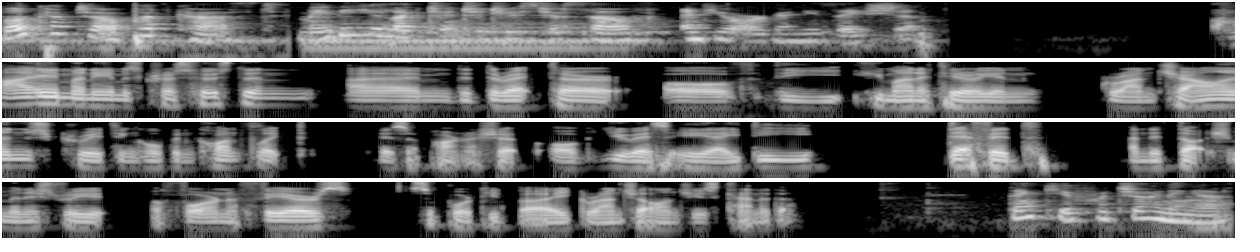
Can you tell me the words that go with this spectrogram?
welcome to our podcast. Maybe you'd like to introduce yourself and your organization. Hi, my name is Chris Houston. I'm the director of the Humanitarian Grand Challenge, Creating Hope in Conflict. It's a partnership of USAID, DFID, and the Dutch Ministry of Foreign Affairs, supported by Grand Challenges Canada. Thank you for joining us.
